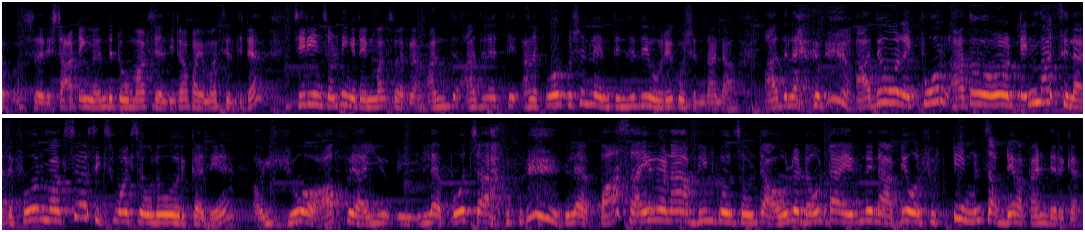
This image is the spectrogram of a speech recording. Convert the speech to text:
எப்படியோ சரி ஸ்டார்டிங்லேருந்து டூ மார்க்ஸ் எழுதிட்டேன் ஃபைவ் மார்க்ஸ் எழுதிட்டேன். சரின்னு சொல்லிட்டு இங்கே டென் மார்க்ஸ் வர்றேன். அந்த அதில் அந்த ஃபோர் கொஷனில் எனக்கு தெரிஞ்சதே ஒரே கொஷின் தான்டா. அதில் அதுவும் லைக் ஃபோர் அதுவும் டென் மார்க்ஸ் இல்லை. அது ஃபோர் மார்க்ஸோ சிக்ஸ் மார்க்ஸ் எவ்வளோ இருக்காது. ஐயோ ஆஃப் ஐயோ இல்லை போச்சா? இல்லை பாஸ் ஆயிவேனா அப்படின்னு சொல்லிட்டு அவ்வளோ டவுட்டாக இருந்து நான் அப்படியே ஒரு ஃபிஃப்டீன் மினிட்ஸ் அப்படியே உக்காந்துட்டு இருக்கேன்.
